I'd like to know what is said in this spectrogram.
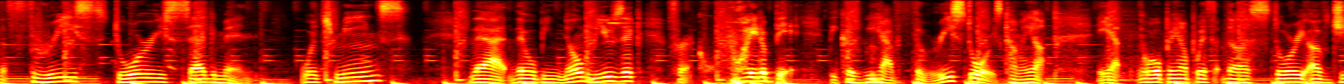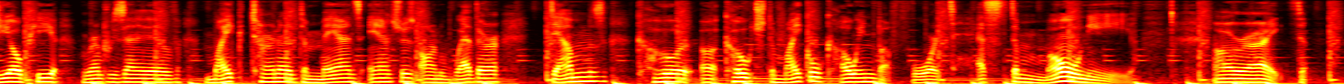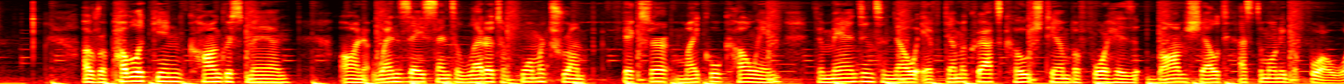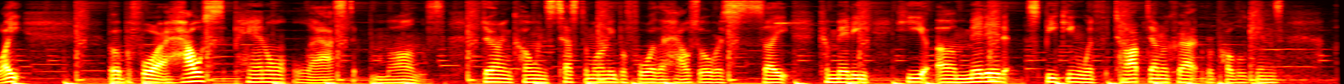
the three story segment, which means that there will be no music for quite a bit because we have three stories coming up. Yep, we're opening up with the story of GOP Representative Mike Turner demands answers on whether Dems co- uh, coached Michael Cohen before testimony. All right. A Republican congressman on Wednesday sent a letter to former Trump fixer Michael Cohen demanding to know if Democrats coached him before his bombshell testimony before a white before a House panel last month. During Cohen's testimony before the House Oversight Committee, he omitted speaking with top Democrat Republicans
